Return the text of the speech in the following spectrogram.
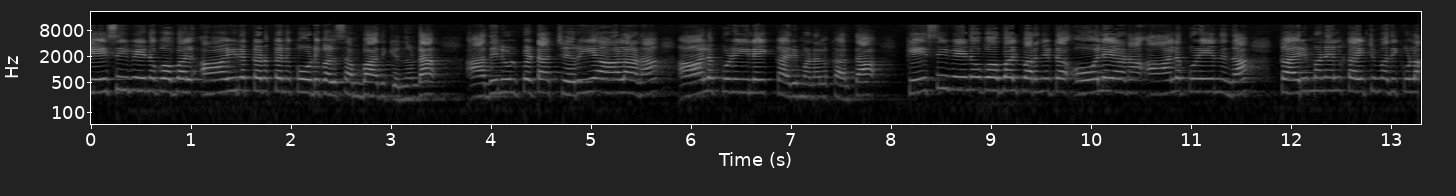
കെ സി വേണുഗോപാൽ ആയിരക്കണക്കിന് കോടികൾ സമ്പാദിക്കുന്നുണ്ട്. അതിലുൾപ്പെട്ട ചെറിയ ആളാണ് ആലപ്പുഴയിലെ കരിമണൽ കർത്ത കെ സി വേണുഗോപാൽ പറഞ്ഞിട്ട് ഓലയാണ് ആലപ്പുഴയിൽ നിന്ന് കരിമണൽ കയറ്റുമതിക്കുള്ള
